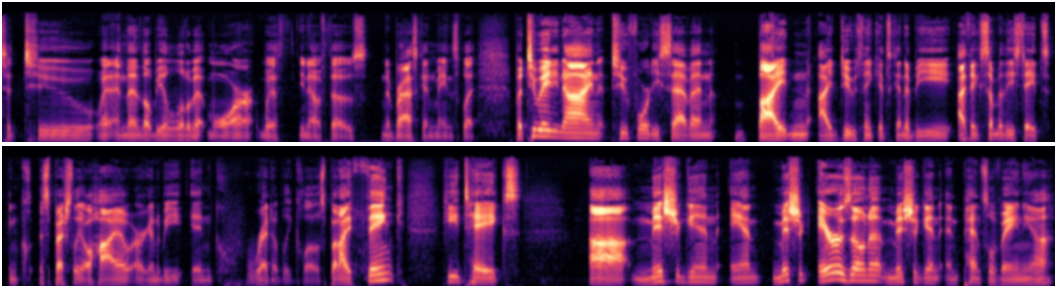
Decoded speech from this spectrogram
to 2 and then there'll be a little bit more with, you know, if those Nebraska and Maine split. But 289, 247 Biden, I do think it's going to be I think some of these states especially Ohio are going to be incredibly close. But I think he takes uh, Michigan and Michigan, Arizona, Michigan, and Pennsylvania.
